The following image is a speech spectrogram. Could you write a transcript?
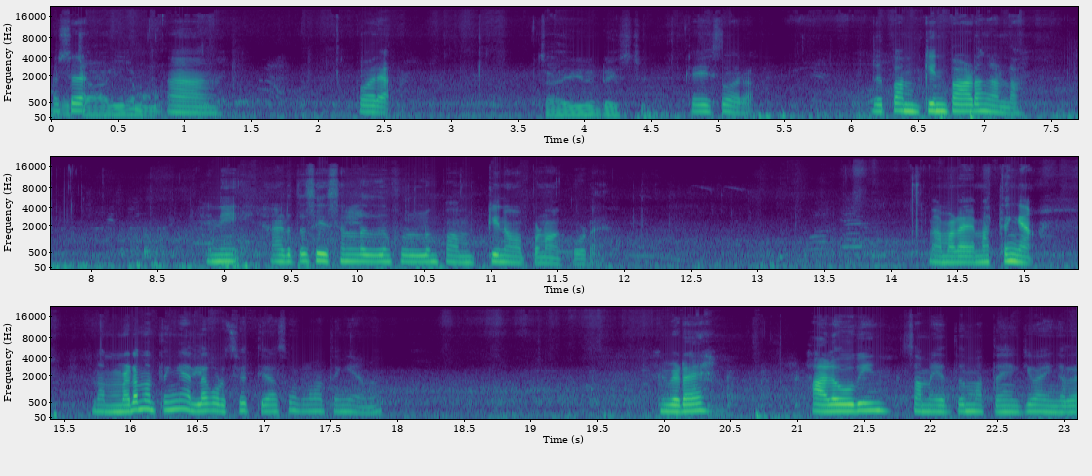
പക്ഷെ ആ പോരാ. ടേസ്റ്റ് ടേസ്റ്റ് പോരാ. ഇത് പംകിൻ പാടം കണ്ട. ഇനി അടുത്ത സീസണിൽ ഇത് ഫുള്ളും പംകിൻ ഓപ്പൺ ആക്കൂടെ. നമ്മുടെ മത്തങ്ങ. നമ്മുടെ മത്തങ്ങ അല്ല കുറച്ച് വ്യത്യാസമുള്ള മത്തങ്ങയാണ്. ഇവിടെ ഹലോവീൻ സമയത്ത് മത്തങ്ങയ്ക്ക് ഭയങ്കര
